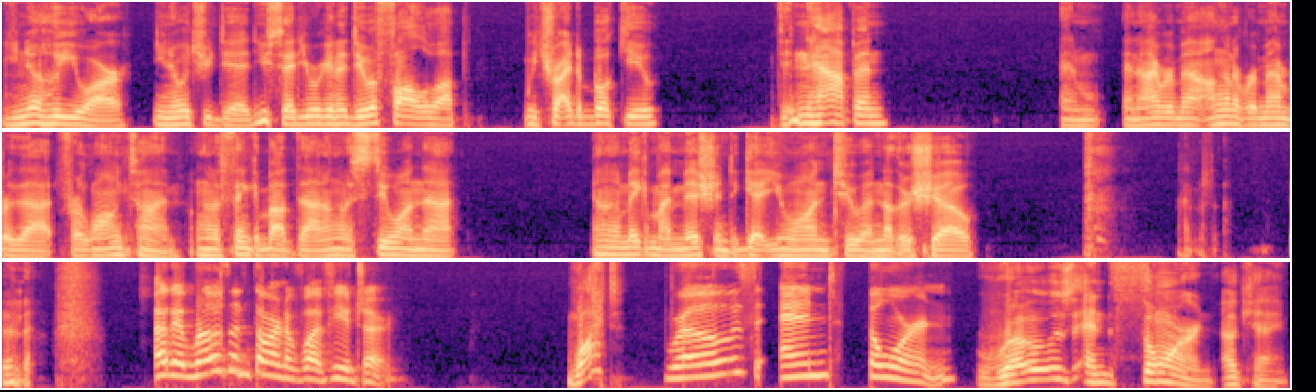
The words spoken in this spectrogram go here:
you know who you are. You know what you did. You said you were going to do a follow up. We tried to book you. Didn't happen. And and I remember I'm going to remember that for a long time. I'm going to think about that. I'm going to stew on that. And I'm going to make it my mission to get you on to another show. Okay, Rose and Thorn of what future? What? Rose and Thorn. Rose and Thorn. Okay.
